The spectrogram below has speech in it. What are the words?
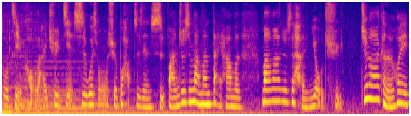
做借口来去解释为什么我学不好这件事。反正就是慢慢带他们。妈妈就是很有趣，就妈妈可能会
